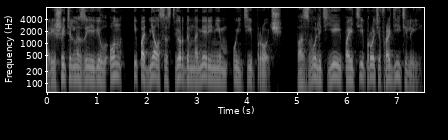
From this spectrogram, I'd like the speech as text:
Решительно заявил он и поднялся с твердым намерением уйти прочь. Позволить ей пойти против родителей,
